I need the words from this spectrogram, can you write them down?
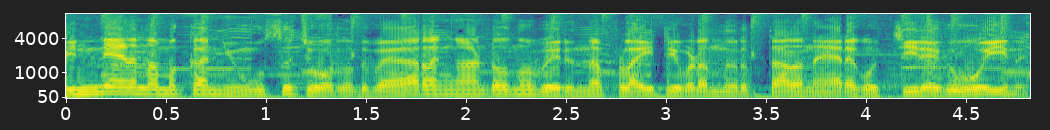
പിന്നെയാണ് നമുക്ക് ആ ന്യൂസ് ചോർന്നത്. വേറെ എങ്ങാണ്ടോന്ന് വരുന്ന ഫ്ലൈറ്റ് ഇവിടെ നിർത്താതെ നേരെ കൊച്ചിയിലേക്ക് പോയിന്ന്.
